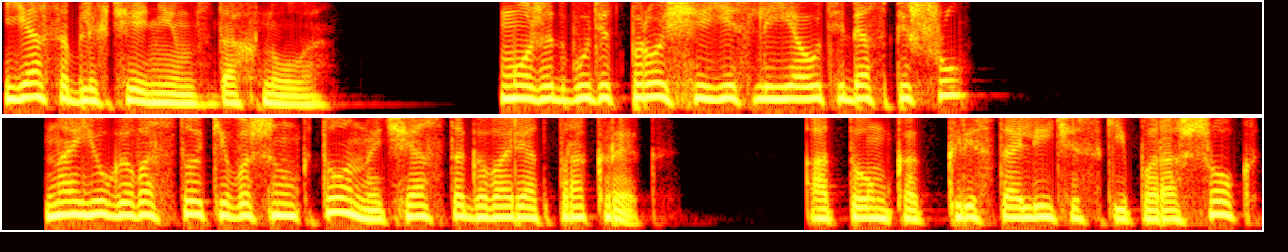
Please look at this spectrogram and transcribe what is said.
Я с облегчением вздохнула. «Может, будет проще, если я у тебя спешу?» На юго-востоке Вашингтона часто говорят про крэк. О том, как кристаллический порошок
